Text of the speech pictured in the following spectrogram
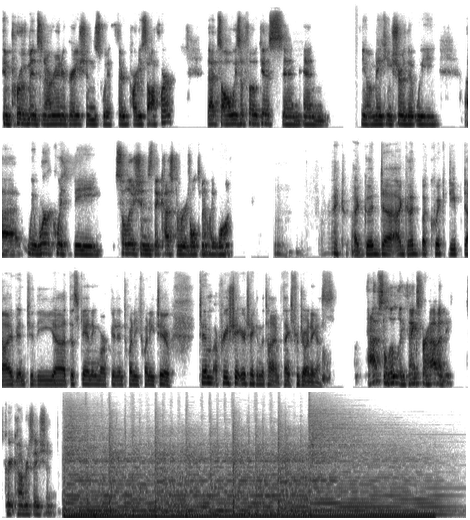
improvements in our integrations with third party software. That's always a focus, and and you know making sure that we uh, we work with the solutions that customers ultimately want. Hmm. All right, a good uh, a good but quick deep dive into the uh, the scanning market in 2022. Tim, appreciate your taking the time. Thanks for joining us. Absolutely, thanks for having me. It's a great conversation.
